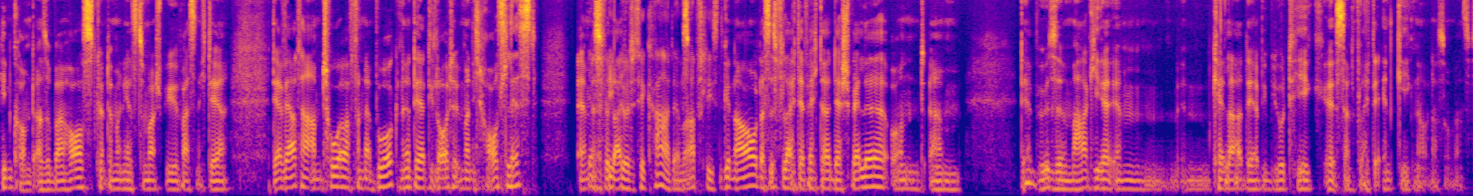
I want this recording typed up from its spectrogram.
hinkommt. Also bei Horst könnte man jetzt zum Beispiel, weiß nicht, der, der Wärter am Tor von der Burg, ne, der die Leute immer nicht rauslässt, ähm, ja, ist vielleicht Bibliothekar, der mal abschließt. Genau, das ist vielleicht der Wächter der Schwelle und ähm, der böse Magier im, im Keller der Bibliothek ist dann vielleicht der Endgegner oder sowas.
